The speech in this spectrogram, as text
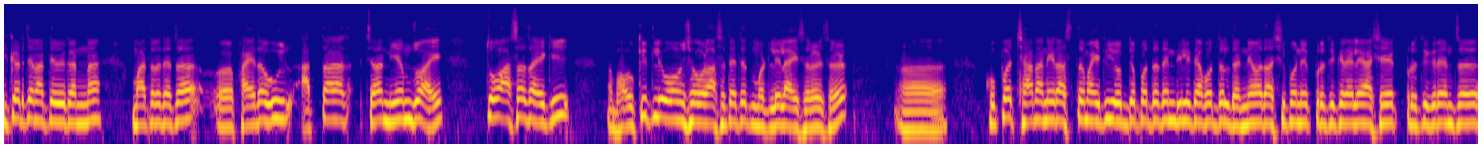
तिकडच्या नातेवाईकांना मात्र त्याचा फायदा होईल. आत्ताचा नियम जो आहे तो असाच आहे की भावकीतली वंशावळ असं त्याच्यात म्हटलेलं आहे सरळ सरळ खूपच छान आणि रास्त माहिती योग्य पद्धतीने दिली त्याबद्दल धन्यवाद. अशी पण एक प्रतिक्रिया आली. अशा एक प्रतिक्रियांचं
